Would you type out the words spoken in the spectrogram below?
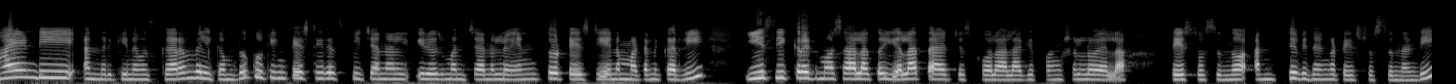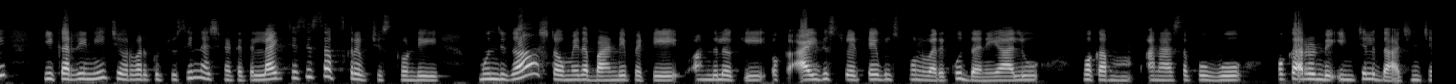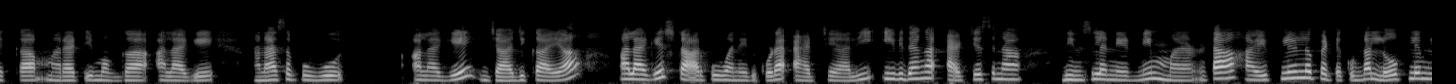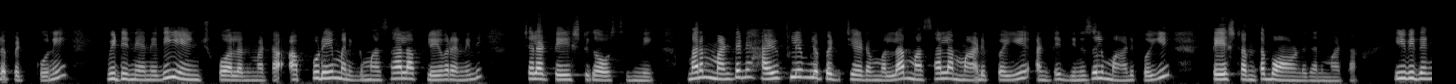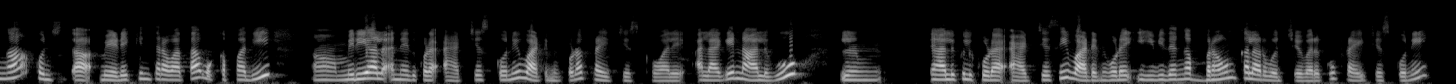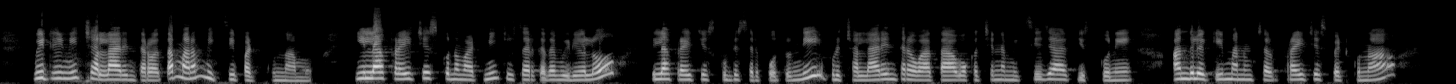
Hi అండి అందరికీ నమస్కారం. Welcome to cooking tasty recipe channel. ఈరోజు మన ఛానల్లో ఎంతో టేస్టీ అయిన మటన్ కర్రీ. ఈ సీక్రెట్ మసాలాతో ఎలా తయారు చేసుకోవాలో అలాగే ఫంక్షన్లో ఎలా టేస్ట్ వస్తుందో అంతే విధంగా టేస్ట్ వస్తుందండి. ఈ కర్రీని చివరి వరకు చూసి నచ్చినట్టయితే లైక్ చేసి సబ్స్క్రైబ్ చేసుకోండి. ముందుగా స్టవ్ మీద బాండీ పెట్టి అందులోకి ఒక ఐదు టేబుల్ స్పూన్ వరకు ధనియాలు ఒక అనాస పువ్వు ఒక రెండు ఇంచులు దాచిన చెక్క మరాఠీ మొగ్గ అలాగే అనాస పువ్వు అలాగే జాజికాయ అలాగే స్టార్ పువ్వు అనేది కూడా యాడ్ చేయాలి. ఈ విధంగా యాడ్ చేసిన దినుసులన్నిటిని మంట హై ఫ్లేమ్లో పెట్టకుండా లో ఫ్లేమ్లో పెట్టుకొని వీటిని అనేది వేయించుకోవాలన్నమాట అప్పుడే మనకి మసాలా ఫ్లేవర్ అనేది చాలా టేస్ట్గా వస్తుంది. మనం మంటని హై ఫ్లేమ్లో పెట్టి చేయడం వల్ల మసాలా మాడిపోయి అంటే దినుసులు మాడిపోయి టేస్ట్ అంతా బాగుండదు ఈ విధంగా కొంచెం వేడెక్కిన తర్వాత ఒక పది మిరియాలు అనేది కూడా యాడ్ చేసుకొని వాటిని కూడా ఫ్రై చేసుకోవాలి. అలాగే నాలుగు యాలకులు కూడా యాడ్ చేసి వాటిని కూడా ఈ విధంగా బ్రౌన్ కలర్ వచ్చే వరకు ఫ్రై చేసుకొని వీటిని చల్లారిన తర్వాత మనం మిక్సీ పట్టుకుందాము. ఇలా ఫ్రై చేసుకున్న వాటిని చూసారు కదా వీడియోలో? ఇలా ఫ్రై చేసుకుంటే సరిపోతుంది. ఇప్పుడు చల్లారిన తర్వాత ఒక చిన్న మిక్సీ జార్ తీసుకొని అందులోకి మనం ఫ్రై చేసి పెట్టుకున్న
